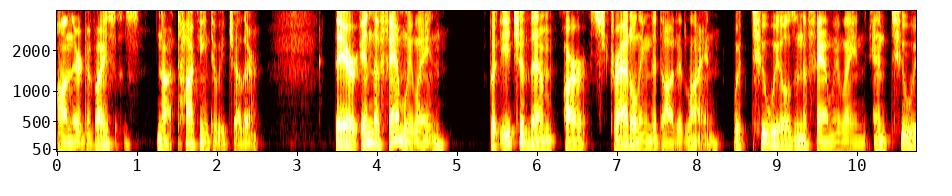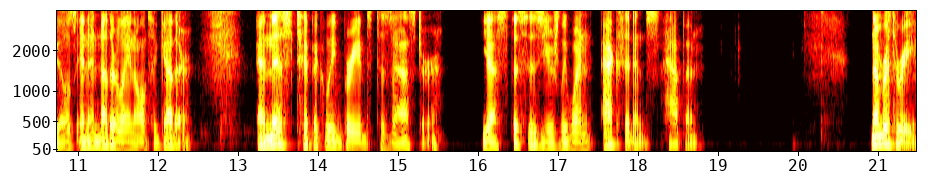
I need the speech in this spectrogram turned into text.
on their devices, not talking to each other. They are in the family lane, but each of them are straddling the dotted line with two wheels in the family lane and two wheels in another lane altogether. And this typically breeds disaster. Yes, this is usually when accidents happen. Number three,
